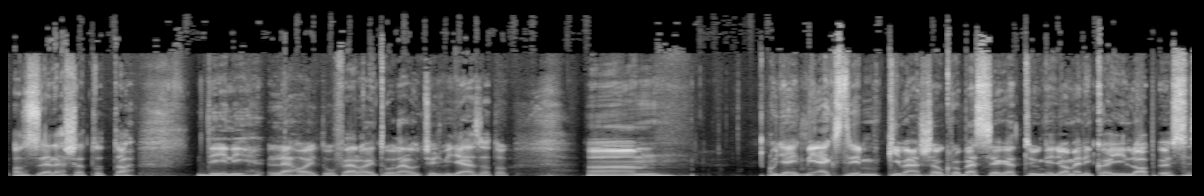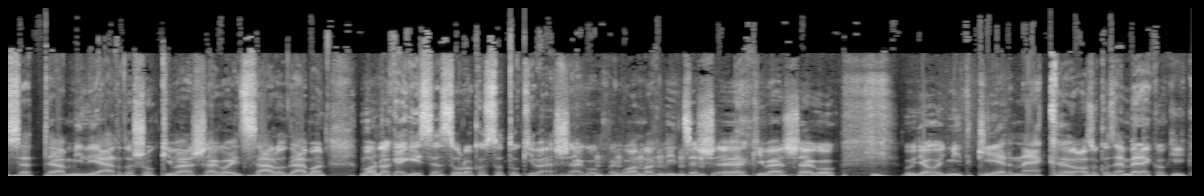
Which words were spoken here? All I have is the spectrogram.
az elesett ott a déli lehajtó felhajtónál, úgyhogy vigyázzatok. Um, Ugye itt mi extrém kívánságokról beszélgettünk, egy amerikai lap összeszedte a milliárdosok kívánságait szállodában. Vannak egészen szórakoztató kívánságok, meg vannak vicces eh, kívánságok. Ugye, hogy mit kérnek azok az emberek, akik,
